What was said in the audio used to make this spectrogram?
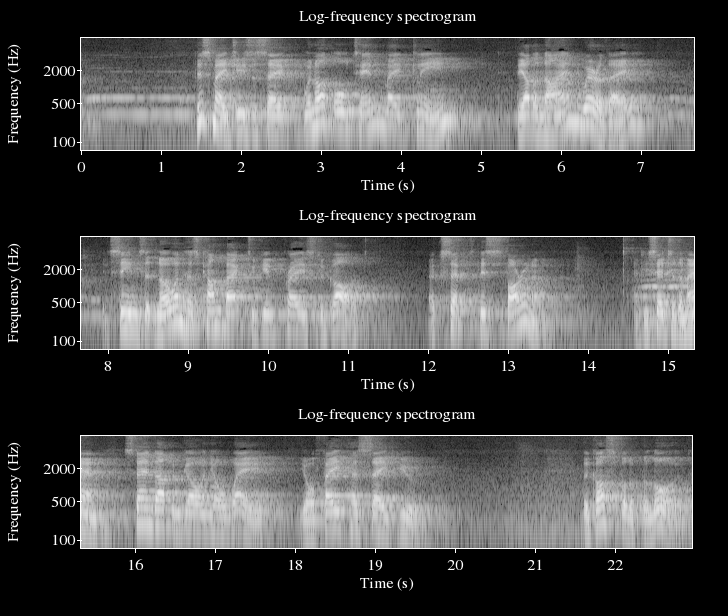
This made Jesus say, Were not all ten made clean? The other nine, where are they? It seems that no one has come back to give praise to God except this foreigner. And he said to the man, Stand up and go on your way. Your faith has saved you. The Gospel of the Lord.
